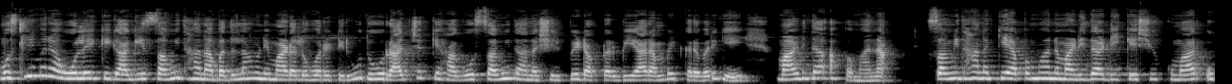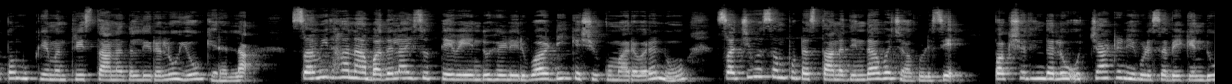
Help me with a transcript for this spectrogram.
ಮುಸ್ಲಿಮರ ಓಲೈಕೆಗಾಗಿ ಸಂವಿಧಾನ ಬದಲಾವಣೆ ಮಾಡಲು ಹೊರಟಿರುವುದು ರಾಜ್ಯಕ್ಕೆ ಹಾಗೂ ಸಂವಿಧಾನ ಶಿಲ್ಪಿ ಡಾಕ್ಟರ್ ಬಿಆರ್ ಅಂಬೇಡ್ಕರ್ ಅವರಿಗೆ ಮಾಡಿದ ಅಪಮಾನ. ಸಂವಿಧಾನಕ್ಕೆ ಅಪಮಾನ ಮಾಡಿದ ಡಿಕೆ ಶಿವಕುಮಾರ್ ಉಪಮುಖ್ಯಮಂತ್ರಿ ಸ್ಥಾನದಲ್ಲಿರಲು ಯೋಗ್ಯರಲ್ಲ. ಸಂವಿಧಾನ ಬದಲಾಯಿಸುತ್ತೇವೆ ಎಂದು ಹೇಳಿರುವ ಡಿಕೆ ಶಿವಕುಮಾರ್ ಅವರನ್ನು ಸಚಿವ ಸಂಪುಟ ಸ್ಥಾನದಿಂದ ವಜಾಗೊಳಿಸಿ. ಪಕ್ಷದಿಂದಲೂ ಉಚ್ಚಾಟನೆಗೊಳಿಸಬೇಕೆಂದು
